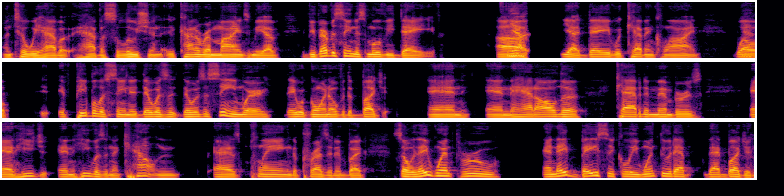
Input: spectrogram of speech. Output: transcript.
until we have a have a solution. It kind of reminds me of if you've ever seen this movie Dave. Uh, yeah, yeah, Dave with Kevin Kline. Well, yeah. if people have seen it, there was a, there was a scene where they were going over the budget, and and they had all the cabinet members, and he and he was an accountant as playing the president. But so they went through and they basically went through that that budget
